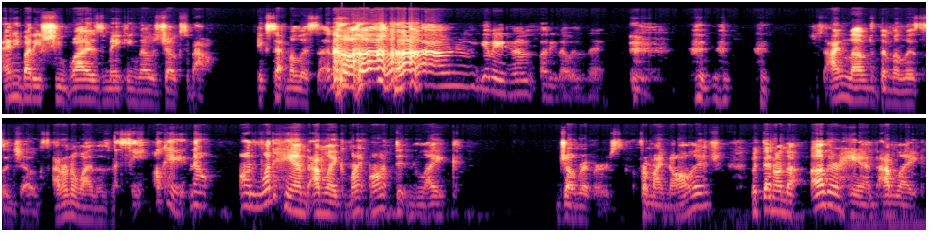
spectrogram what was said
anybody she was making those jokes about, except Melissa. I'm just kidding. That was funny though, isn't it? I loved the Melissa jokes. I don't know why those. See, okay, now on one hand, I'm like, my aunt didn't like Joan Rivers from my knowledge. But then on the other hand, I'm like,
